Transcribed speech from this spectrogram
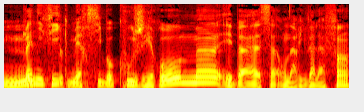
Magnifique, merci beaucoup Jérôme. Et eh ben on arrive à la fin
